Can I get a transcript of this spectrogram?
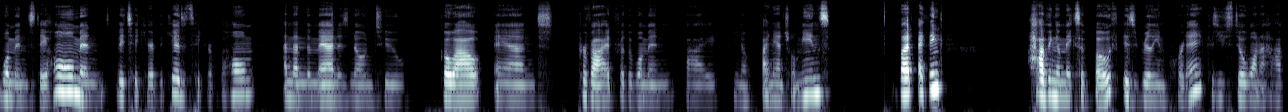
women stay home and they take care of the kids take care of the home and then the man is known to go out and provide for the woman by you know financial means. But i think having a mix of both is really important because you still want to have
